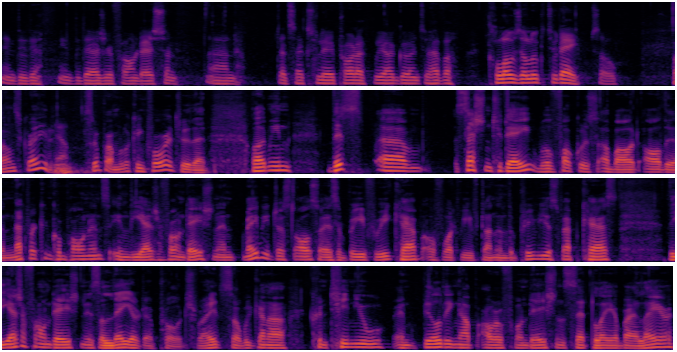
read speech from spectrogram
into the into the Azure Foundation, and that's actually a product we are going to have a closer look today. So Sounds great. Yeah. Super. I'm looking forward to that. Well, I mean, this um, session today will focus about all the networking components in the Azure Foundation and maybe just also as a brief recap of what we've done in the previous webcast the Azure Foundation is a layered approach, right? So we're going to continue and building up our foundation set layer by layer.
